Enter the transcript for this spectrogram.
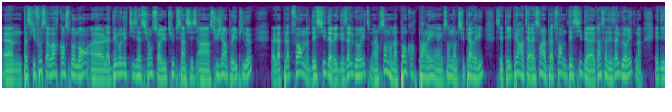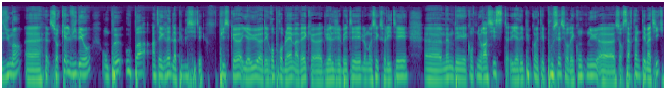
parce qu'il faut savoir qu'en ce moment, la démonétisation sur YouTube, c'est un, un sujet un peu épineux. La plateforme décide avec des algorithmes. Alors ça, on n'en a pas encore parlé, hein, me semble, dans le Super Daily. C'était hyper intéressant. La plateforme décide, euh, grâce à des algorithmes et des humains, euh, sur quelle vidéo on peut ou pas intégrer de la publicité. Puisqu'il y a eu euh, des gros problèmes avec euh, du LGBT, de l'homosexualité, euh, même des contenus racistes. Il y a des pubs qui ont été poussés sur des contenus, euh, sur certaines thématiques.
